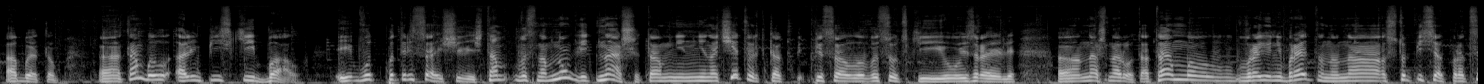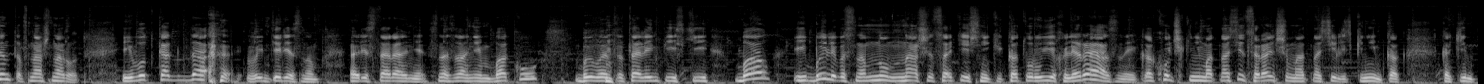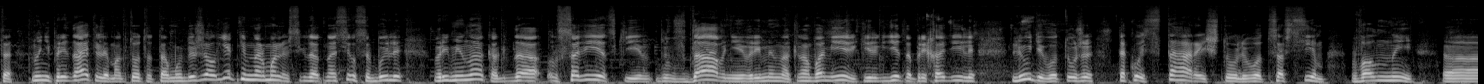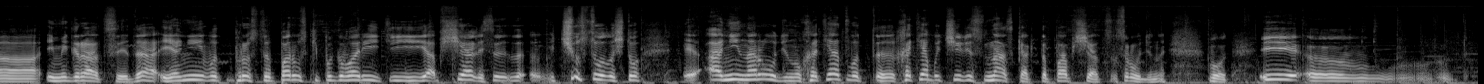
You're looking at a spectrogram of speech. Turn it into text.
об этом. А, Там был Олимпийский бал. И вот потрясающая вещь. Там в основном ведь наши, там не, не на четверть, как писал Высоцкий о Израиле, э, наш народ, а там э, в районе Брайтона на 150% наш народ. И вот когда в интересном ресторане с названием «Баку» был этот Олимпийский бал, и были в основном наши соотечественники, которые уехали разные, как хочешь к ним относиться, раньше мы относились к ним как к каким-то, ну, не предателям, а кто-то там убежал. Я к ним нормально всегда относился. Были времена, когда в советские, в давние времена, к нам в Америке или где-то приходили люди, вот уже такой старой, что ли, вот совсем волны э, иммиграции, да, и они вот просто по-русски поговорить и общались, э, э, чувствовалось, что э, они на родину хотят вот э, хотя бы через нас как-то пообщаться с родиной, вот. И э,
